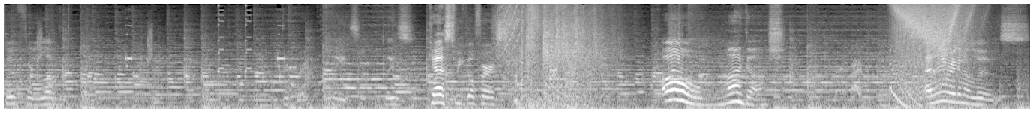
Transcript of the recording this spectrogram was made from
Food for the love. Yes, we go first. Oh my gosh. I think we're gonna lose.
